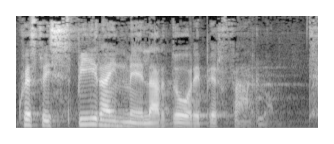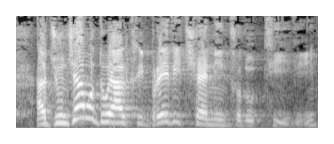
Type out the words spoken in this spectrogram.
questo ispira in me l'ardore per farlo. Aggiungiamo due altri brevi cenni introduttivi.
